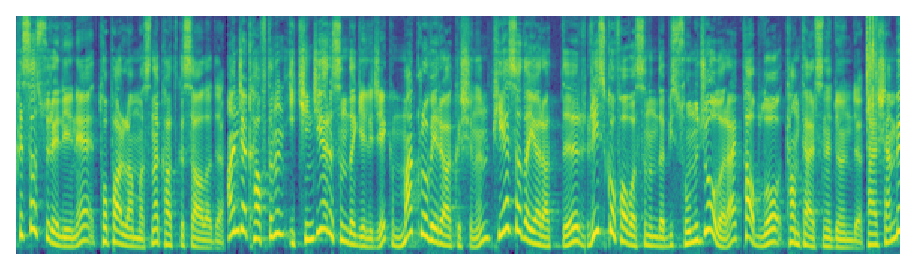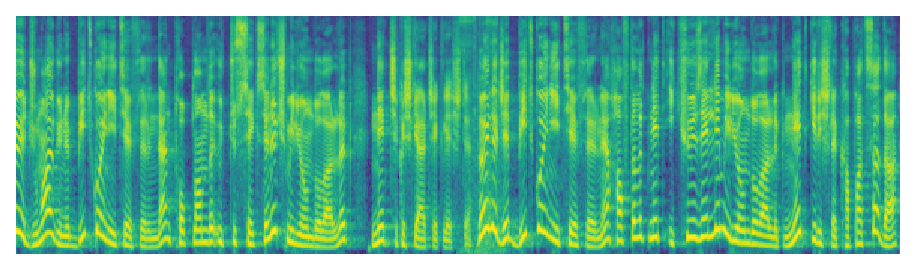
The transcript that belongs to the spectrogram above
kısa süreliğine toparlanmasına katkı sağladı. Ancak haftanın ikinci yarısında gelecek makro veri akışının piyasada yarattığı risk of havasının da bir sonucu olarak tablo tam tersine döndü. Perşembe ve cuma günü Bitcoin ETF'lerinden toplamda 383 milyon dolarlık net çıkış gerçekleşti. Böylece Bitcoin ETF'lerine haftalık net 250 milyon dolarlık net girişle kapatsa da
